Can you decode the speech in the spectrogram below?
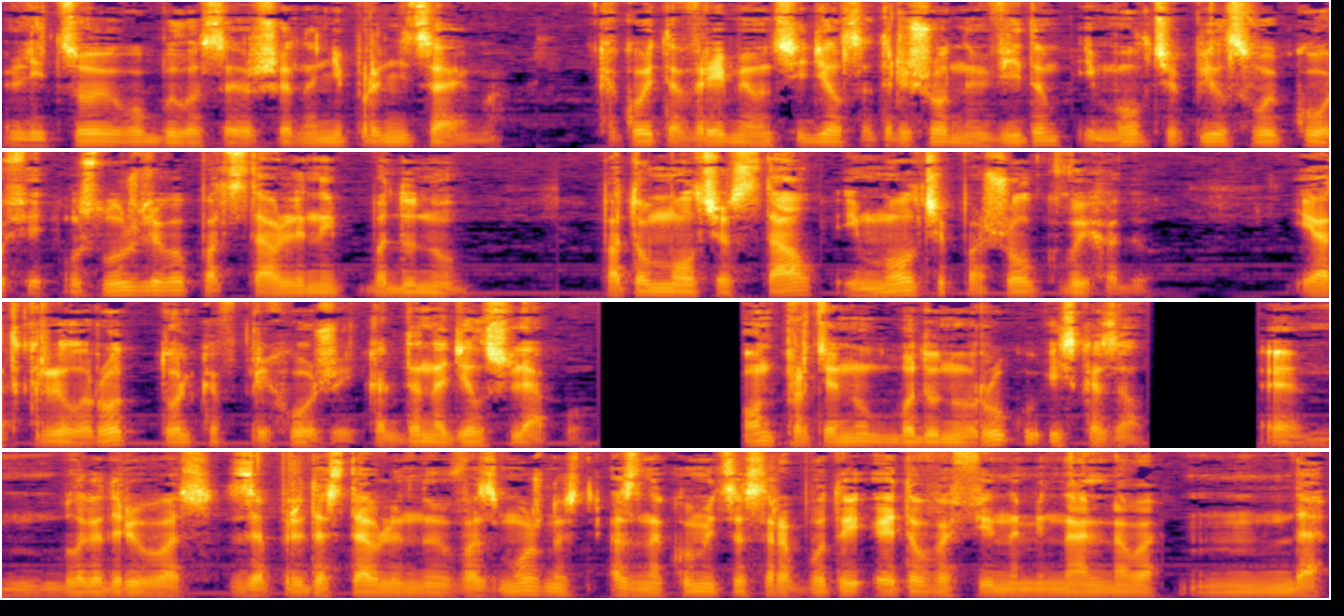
лицо его было совершенно непроницаемо. Какое-то время он сидел с отрешенным видом и молча пил свой кофе, услужливо подставленный бодуном. Потом молча встал и молча пошел к выходу. И открыл рот только в прихожей, когда надел шляпу. Он протянул Бадуну руку и сказал, э, «Благодарю вас за предоставленную возможность ознакомиться с работой этого феноменального... да.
